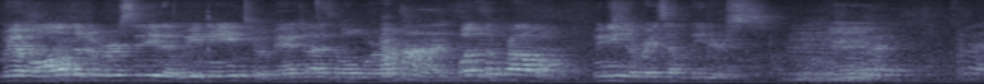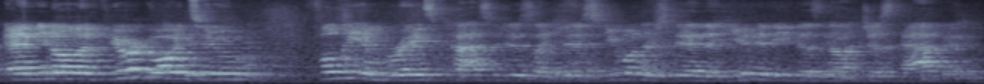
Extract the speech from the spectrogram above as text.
We have all the diversity that we need to the whole world. What's the problem? We need to raise up leaders. And you know, if you're going to fully embrace passages like this, you understand that unity does not just happen.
